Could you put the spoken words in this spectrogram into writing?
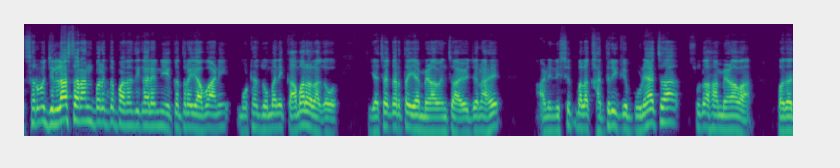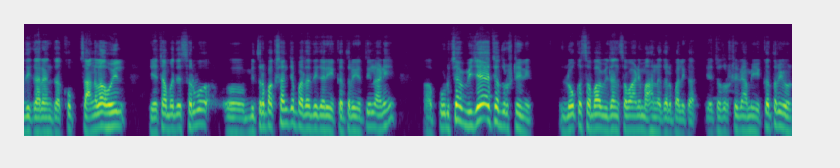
सर्व जिल्हा स्तरांपर्यंत पदाधिकाऱ्यांनी एकत्र यावं आणि मोठ्या जोमाने कामाला लागावं याच्याकरता या मेळाव्यांचं आयोजन आहे. आणि निश्चित मला खात्री की पुण्याचा सुद्धा हा मेळावा पदाधिकाऱ्यांचा खूप चांगला होईल. याच्यामध्ये सर्व मित्रपक्षांचे पदाधिकारी एकत्र येतील आणि पुढच्या विजयाच्या दृष्टीने लोकसभा विधानसभा आणि महानगरपालिका याच्या दृष्टीने आम्ही एकत्र येऊन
